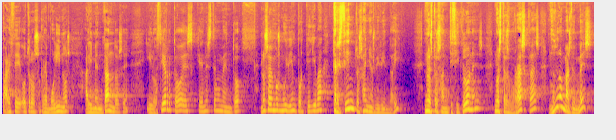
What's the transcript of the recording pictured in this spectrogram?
parece otros remolinos alimentándose. Y lo cierto es que en este momento no sabemos muy bien por qué lleva 300 años viviendo ahí. Nuestros anticiclones, nuestras borrascas, no duran más de un mes.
